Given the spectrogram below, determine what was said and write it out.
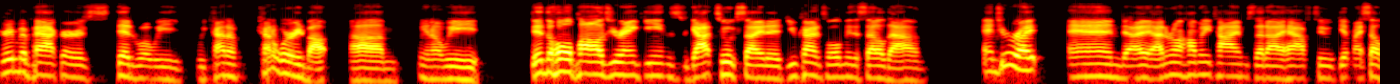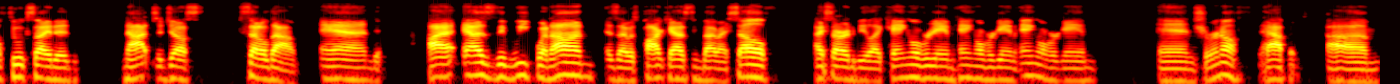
Green Bay Packers did what we we kind of kind of worried about. Um, you know, we did the whole apology rankings. We got too excited. You kind of told me to settle down, and you're right. And I, I don't know how many times that I have to get myself too excited not to just settle down. And I, as the week went on, as I was podcasting by myself, I started to be like hangover game, hangover game, hangover game, and sure enough, it happened. Um,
